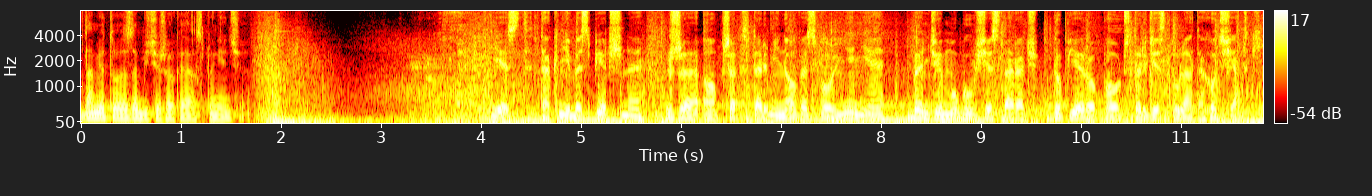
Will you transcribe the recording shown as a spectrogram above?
Dla mnie to jest zabicie człowieka jak splunięcie. Jest tak niebezpieczny, że o przedterminowe zwolnienie będzie mógł się starać dopiero po 40 latach odsiadki.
